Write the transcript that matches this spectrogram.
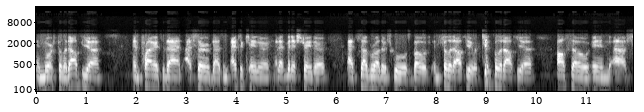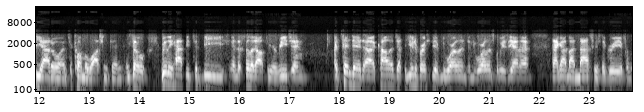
in North Philadelphia. And prior to that, I served as an educator and administrator at several other schools, both in Philadelphia with KIPP Philadelphia, also in uh, Seattle and Tacoma, Washington. And so really happy to be in the Philadelphia region. Attended uh, college at the University of New Orleans in New Orleans, Louisiana, and I got my master's degree from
